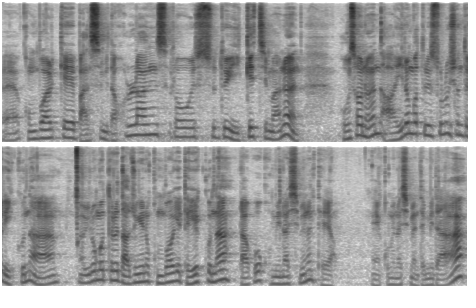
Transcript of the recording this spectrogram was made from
예, 공부할 게 많습니다. 혼란스러울 수도 있겠지만은 우선은 아, 이런 것들이 솔루션들이 있구나. 아, 이런 것들을 나중에는 공부하게 되겠구나 라고 고민하시면 돼요. 네, 고민하시면 됩니다.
